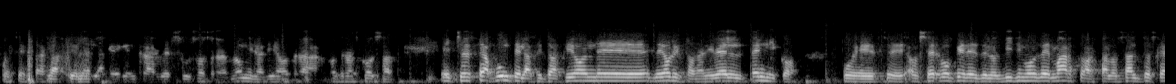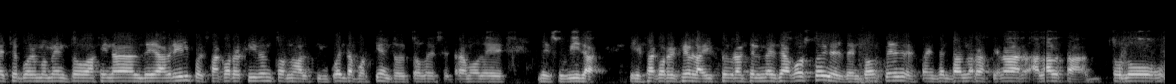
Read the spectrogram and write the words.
pues esta es la acción en la que hay que entrar versus otras, ¿no? Miraría otra, otras cosas. Hecho este apunte, la situación de, de Horizon a nivel técnico, pues eh, observo que desde los mínimos de marzo hasta los altos que ha hecho por el momento a final de abril, pues ha corregido en torno al 50% de todo ese tramo de, de subida y esa corrección la hizo durante el mes de agosto y desde entonces está intentando reaccionar al alza. Todo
